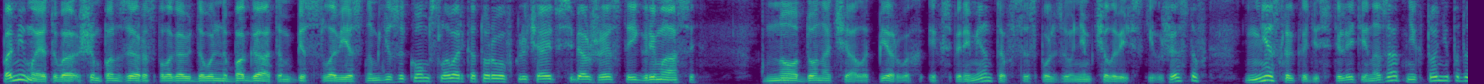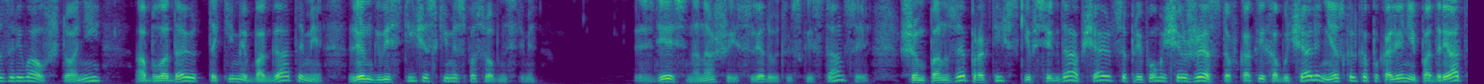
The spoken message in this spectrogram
Помимо этого, шимпанзе располагают довольно богатым бессловесным языком, словарь которого включает в себя жесты и гримасы. Но до начала первых экспериментов с использованием человеческих жестов несколько десятилетий назад никто не подозревал, что они обладают такими богатыми лингвистическими способностями. Здесь, на нашей исследовательской станции, шимпанзе практически всегда общаются при помощи жестов, как их обучали несколько поколений подряд,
